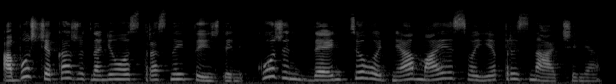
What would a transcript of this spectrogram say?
або ще кажуть на нього страсний тиждень. Кожен день цього дня має своє призначення.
